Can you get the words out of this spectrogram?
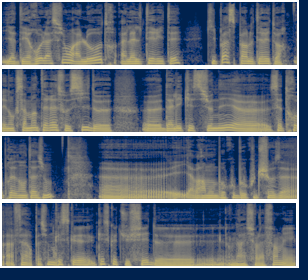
Il y a des relations à l'autre, à l'altérité, qui passent par le territoire. Et donc ça m'intéresse aussi de euh, d'aller questionner euh, cette représentation. Euh, Il y a vraiment beaucoup beaucoup de choses à faire passionnantes. Qu'est-ce que qu'est-ce que tu fais de On arrive sur la fin, mais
